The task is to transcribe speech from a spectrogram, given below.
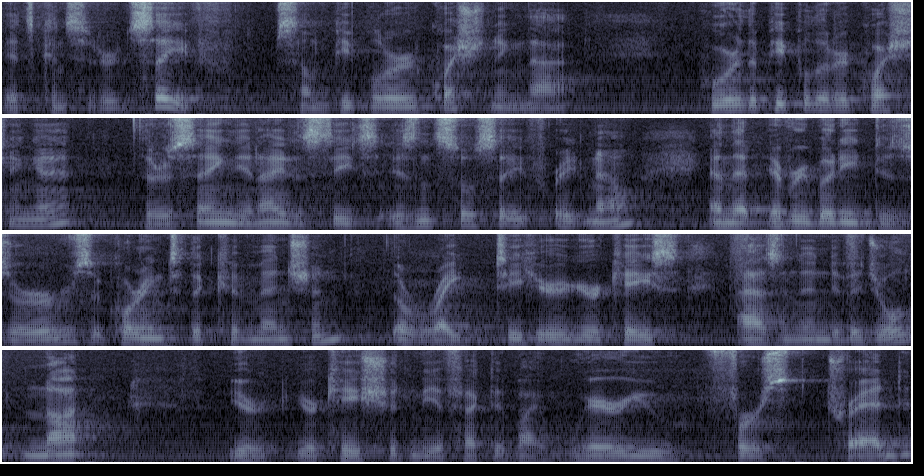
it's considered safe. Some people are questioning that. Who are the people that are questioning it? That are saying the United States isn't so safe right now and that everybody deserves, according to the convention, the right to hear your case as an individual, not your, your case shouldn't be affected by where you first tread.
